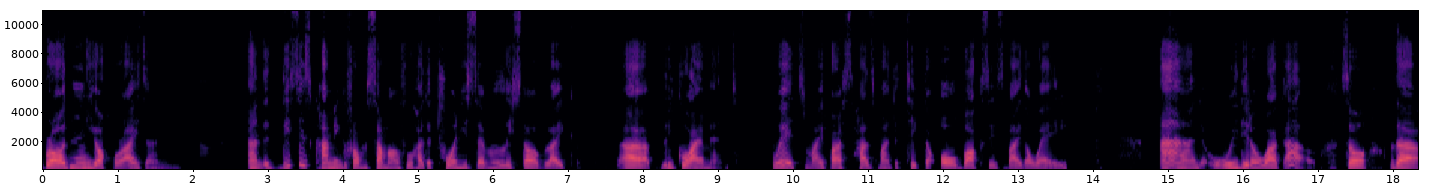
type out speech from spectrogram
broaden your horizon and this is coming from someone who had a 27 list of like uh requirement which my first husband ticked all boxes by the way and we didn't work out. So the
